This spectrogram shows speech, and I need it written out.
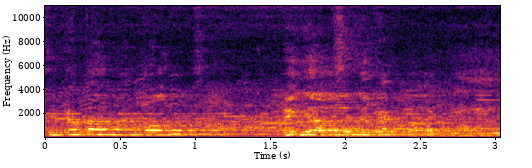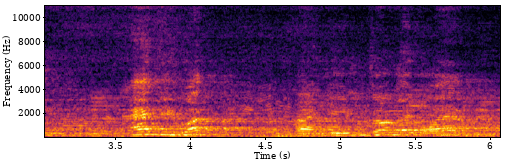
Xin cảm ơn anh Tuấn. Bây giờ xin được phép mời chị Angie Quách và chị cho Label em.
